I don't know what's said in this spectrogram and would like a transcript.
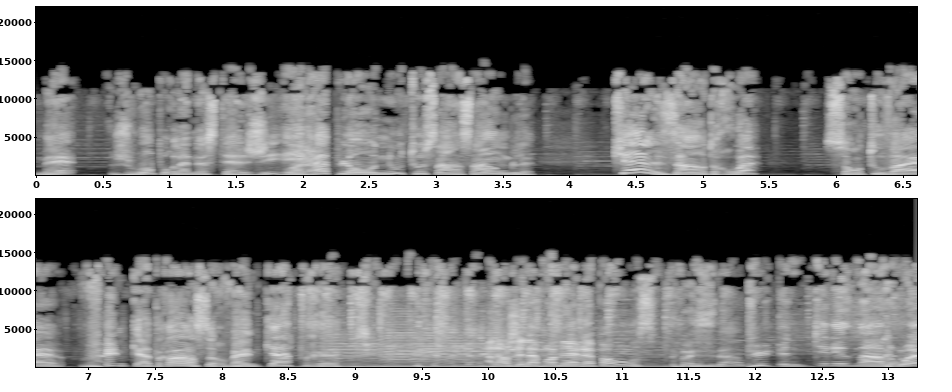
mais jouons pour la nostalgie Voilà. et rappelons-nous tous ensemble quels endroits sont ouverts 24 heures sur 24. Alors, j'ai la première réponse. Donc. Plus une crise d'endroit.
